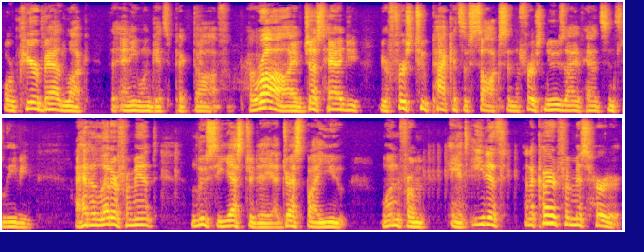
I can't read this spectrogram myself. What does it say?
or pure bad luck that anyone gets picked off. Hurrah! I have just had you, your first two packets of socks and the first news I have had since leaving. I had a letter from Aunt Lucy yesterday addressed by you, one from Aunt Edith, and a card from Miss Herder.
